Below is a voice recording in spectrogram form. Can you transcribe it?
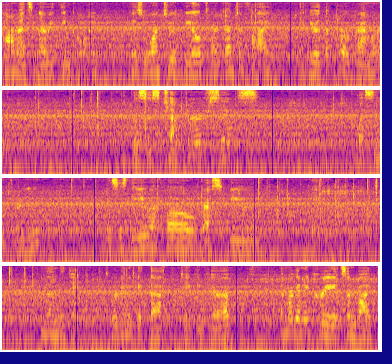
comments and everything going, because we want to be able to identify that you're the programmer. This is Chapter 6, Lesson 3. This is the UFO Rescue. And then the date. So we're going to get that taken care of. Then we're going to create some biped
